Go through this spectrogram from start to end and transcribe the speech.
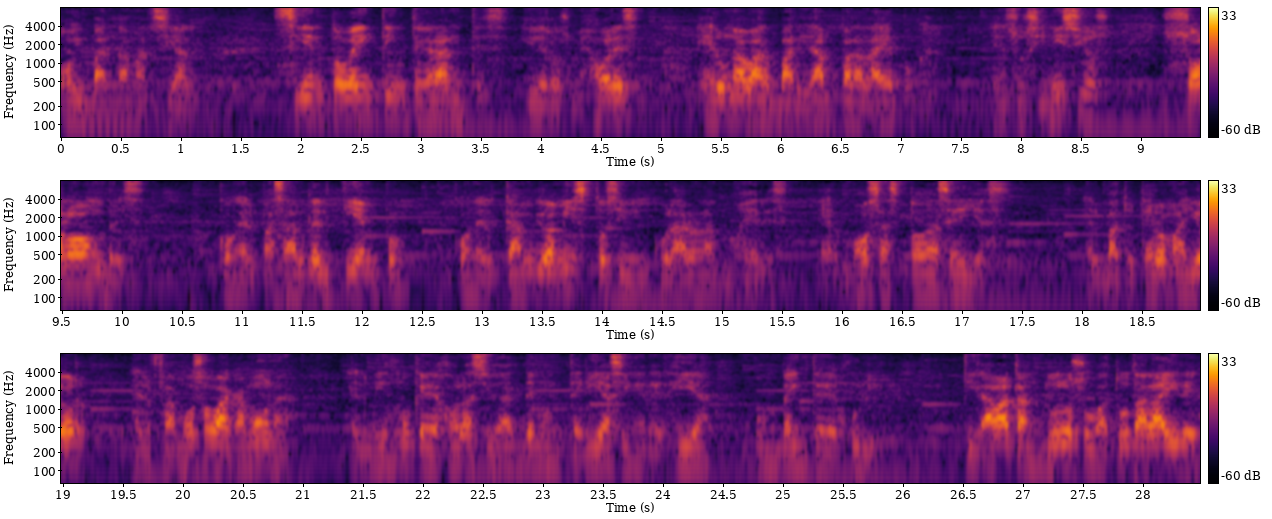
hoy banda marcial. 120 integrantes y de los mejores era una barbaridad para la época. En sus inicios, solo hombres. Con el pasar del tiempo, con el cambio amisto se vincularon las mujeres, hermosas todas ellas. El batutero mayor, el famoso Bacamona, el mismo que dejó la ciudad de Montería sin energía un 20 de julio. Tiraba tan duro su batuta al aire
